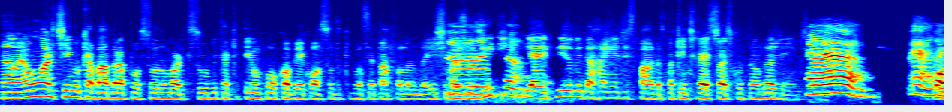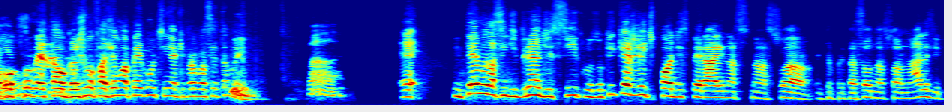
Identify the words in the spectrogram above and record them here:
Não, é um artigo que a Bárbara postou no Morte Súbita que tem um pouco a ver com o assunto que você está falando aí. Chama ah, Judite então. e a Epílome da Rainha de Espadas, para quem estiver só escutando a gente. É, é. Bom, vou aproveitar o gancho e vou fazer uma perguntinha aqui para você também. Fala. É, em termos assim de grandes ciclos, o que, que a gente pode esperar aí na, na sua interpretação, na sua análise,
